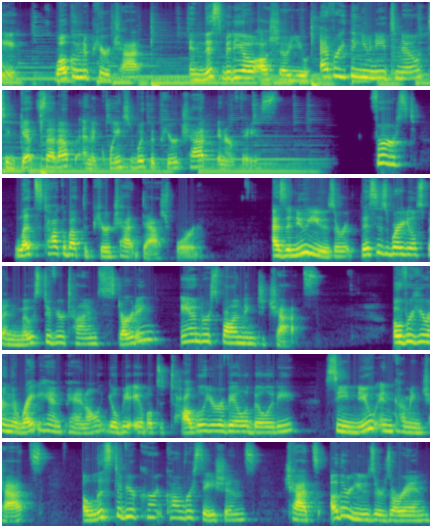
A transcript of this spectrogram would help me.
Hey, welcome to PureChat. In this video, I'll show you everything you need to know to get set up and acquainted with the PureChat interface. First, let's talk about the PureChat dashboard. As a new user, this is where you'll spend most of your time starting and responding to chats. Over here in the right-hand panel, you'll be able to toggle your availability, see new incoming chats, a list of your current conversations, chats other users are in,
